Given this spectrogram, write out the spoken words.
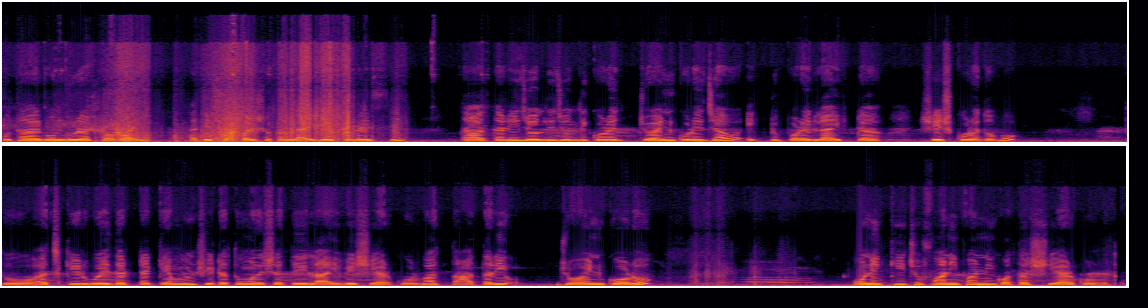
কোথায় বন্ধুরা সবাই? আজকে সকাল সকাল লাইভে চলে এসেছি। তাড়াতাড়ি জলদি জলদি করে জয়েন করে যাও। একটু পরে লাইভটা শেষ করে দেবো। তো আজকের ওয়েদারটা কেমন সেটা তোমাদের সাথে লাইভে শেয়ার করব। আর তাড়াতাড়ি জয়েন করো। অনেক কিছু ফানি ফানি কথা শেয়ার করব।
